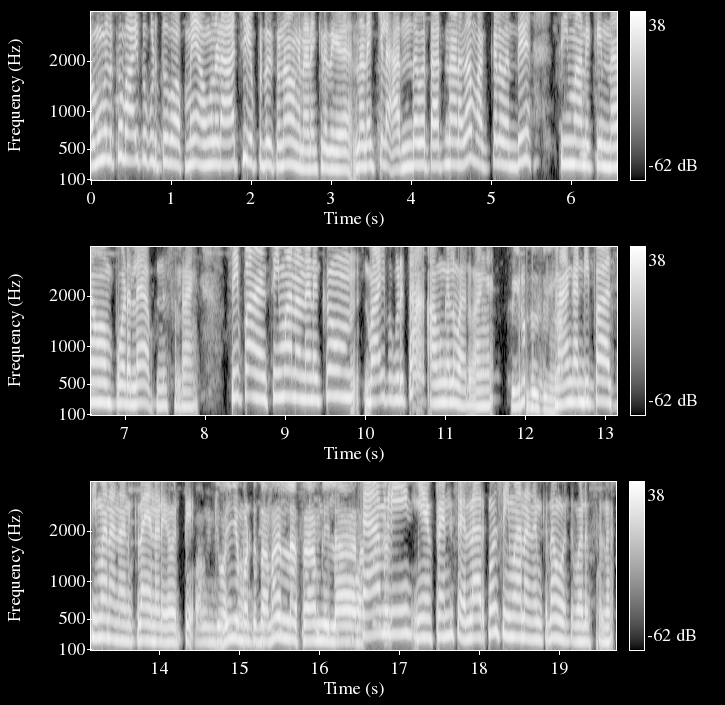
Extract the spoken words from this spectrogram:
அவங்களுக்கும் வாய்ப்பு கொடுத்து பார்ப்போமே. அவங்களோட ஆட்சி எப்படி இருக்குன்னு அவங்க நினைக்கிறது நினைக்கல. அந்த ஒரு தாட்டினால தான் மக்கள் வந்து சீமானுக்கு இன்னும் போடலை அப்படின்னு சொல்றாங்க. சீப்பா சீமான் அண்ணனுக்கும் வாய்ப்பு கொடுத்தா அவங்களும் வருவாங்க. நான் கண்டிப்பா சீமான் அண்ணனுக்கு தான் என்னுடைய ஓட்டு. நீங்க மட்டும் தானா இல்ல ஃபேமிலில ஃபேமிலி என் ஃப்ரெண்ட்ஸ் எல்லாருக்கும் சீமான் அண்ணனுக்கு தான் ஓட்டு போட சொல்லுவேன்.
